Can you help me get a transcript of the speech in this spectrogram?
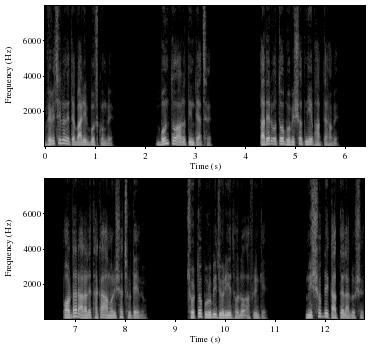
ভেবেছিল এতে বাড়ির বোঝ কমবে। বোন তো আরও তিনটে আছে। তাদের ও তো ভবিষ্যৎ নিয়ে ভাবতে হবে। পর্দার আড়ালে থাকা আমরিশা ছুটে এলো। ছোট্ট পুরবি জড়িয়ে ধরল আফরিনকে। নিঃশব্দে কাঁদতে লাগল সে।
